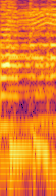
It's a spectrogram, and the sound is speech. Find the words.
ও গো বন্ধু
